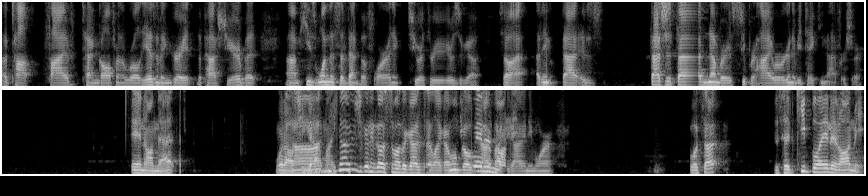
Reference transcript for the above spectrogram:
a top five, ten golfer in the world. He hasn't been great the past year, but um, he's won this event before. I think two or three years ago. So I, I think that is that's just that number is super high. We're going to be taking that for sure. And on that, what else you Uh, got, Mike? No, I'm just going to go some other guys I like. I won't go Wait a kind of minute. guy anymore. What's that? I said, keep laying it on me.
